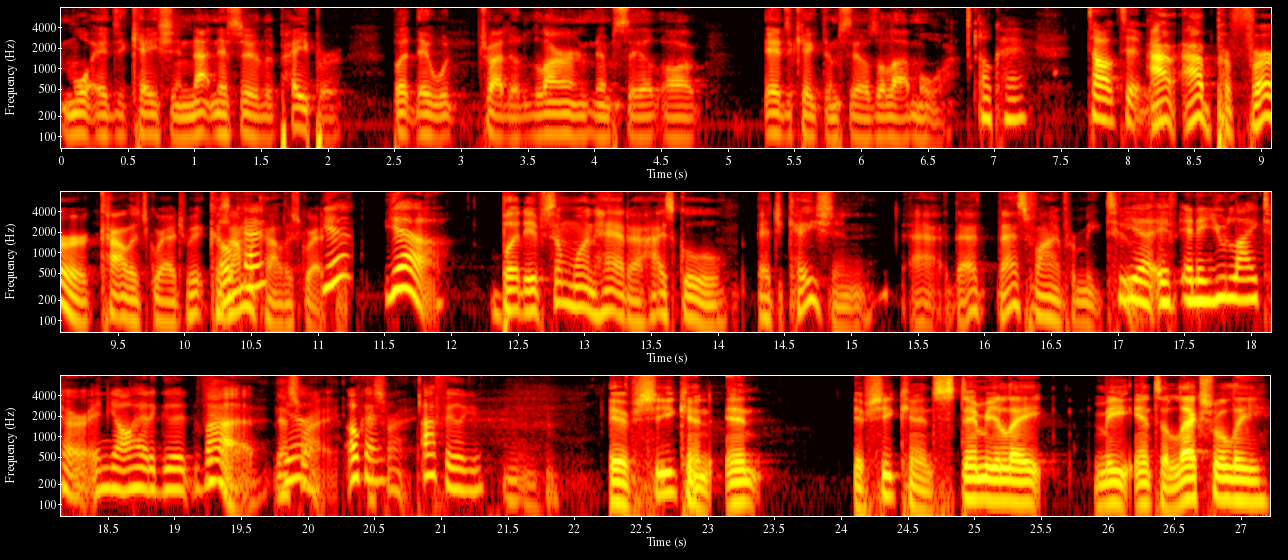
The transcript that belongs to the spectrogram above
more education, not necessarily paper, but they would try to learn themselves or educate themselves a lot more. okay. Talk to me. I, I prefer college graduate because I'm a college graduate. yeah. Yeah. But if someone had a high school education, uh, that that's fine for me too. Yeah, if and then you liked her and y'all had a good vibe. Yeah, that's Yeah. right. Okay. That's right. I feel you. if she can in if she can stimulate me intellectually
